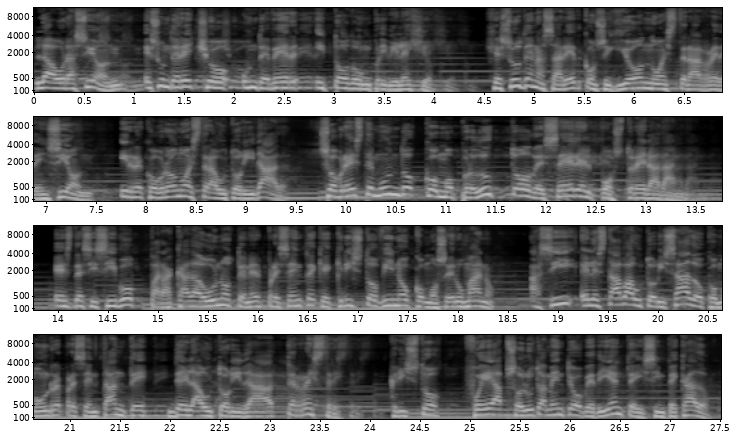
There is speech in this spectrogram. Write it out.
La oración es un derecho, un deber y todo un privilegio. Jesús de Nazaret consiguió nuestra redención y recobró nuestra autoridad sobre este mundo como producto de ser el postrer Adán. Es decisivo para cada uno tener presente que Cristo vino como ser humano. Así, Él estaba autorizado como un representante de la autoridad terrestre. Cristo fue absolutamente obediente y sin pecado.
